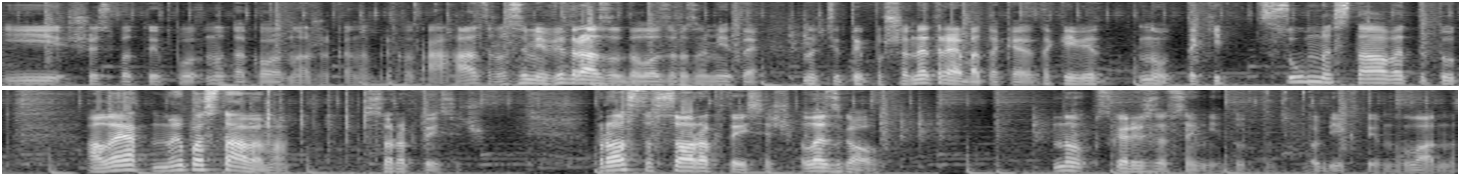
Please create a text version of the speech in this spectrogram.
і щось по типу, ну, такого ножика, наприклад. Ага, зрозумів, відразу дало зрозуміти. Ну, ті, типу, що не треба таке, такі від, ну, такі суми ставити тут. Але ми поставимо 40 тисяч. Просто 40 тисяч. Let's go. Ну, скоріш за все, ні, тут об'єктивно. Ладно.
